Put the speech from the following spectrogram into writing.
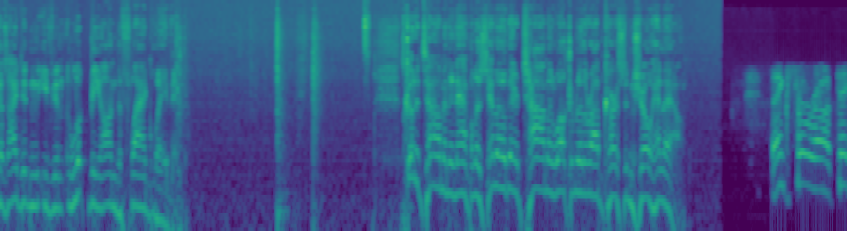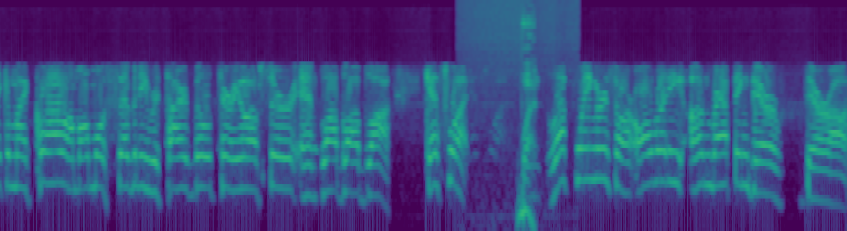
because I didn't even look beyond the flag waving. Let's go to Tom in Annapolis. Hello there, Tom, and welcome to the Rob Carson Show. Hello. Thanks for uh, taking my call. I'm almost 70, retired military officer, and blah, blah, blah. Guess what? What? Left wingers are already unwrapping their, their uh,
